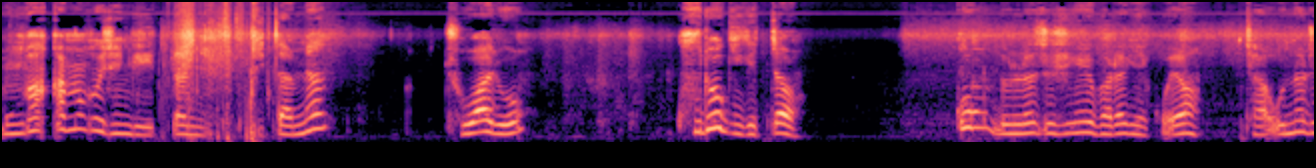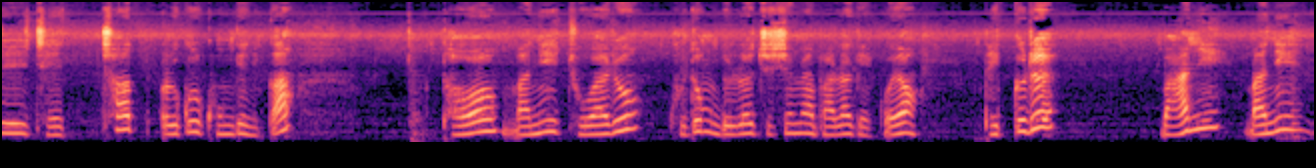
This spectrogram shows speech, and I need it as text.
뭔가 까먹으신 게 있다니, 있다면 좋아요, 구독이겠죠? 꼭 눌러주시기 바라겠고요. 자, 오늘이 제 첫 얼굴 공개니까 더 많이 좋아요, 구독 눌러주시면 바라겠고요. 댓글을 많이 많이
